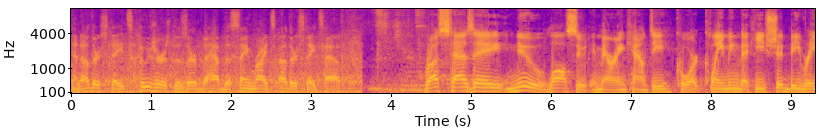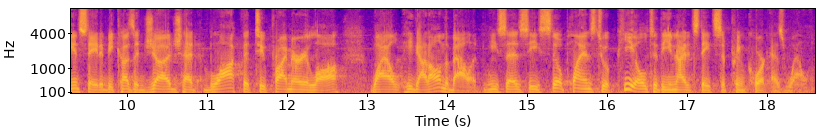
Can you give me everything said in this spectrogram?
in other states. Hoosiers deserve to have the same rights other states have. Rust has a new lawsuit in Marion County Court claiming that he should be reinstated because a judge had blocked the two primary law while he got on the ballot. He says he still plans to appeal to the United States Supreme Court as well.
